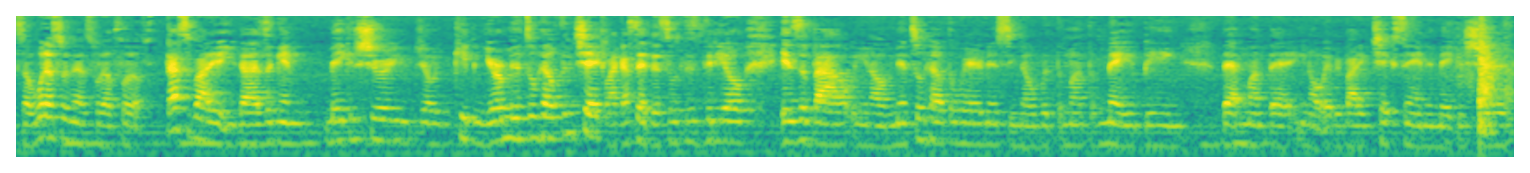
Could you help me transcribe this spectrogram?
so what else what else what else what else? That's about it you guys. Again making sure you, you know keeping your mental health in check. Like i said this what this video is about you know mental health awareness you know with the month of may being that month that you know everybody checks in and making sure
